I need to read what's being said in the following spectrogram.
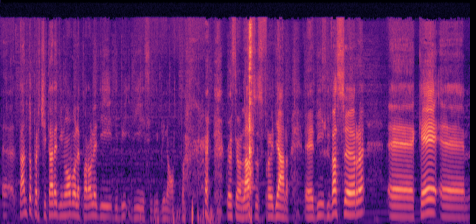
eh, tanto per citare di nuovo le parole di, di, di, di sì, Binotto, questo è un lapsus freudiano, eh, di, Vasseur, eh, che ehm,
